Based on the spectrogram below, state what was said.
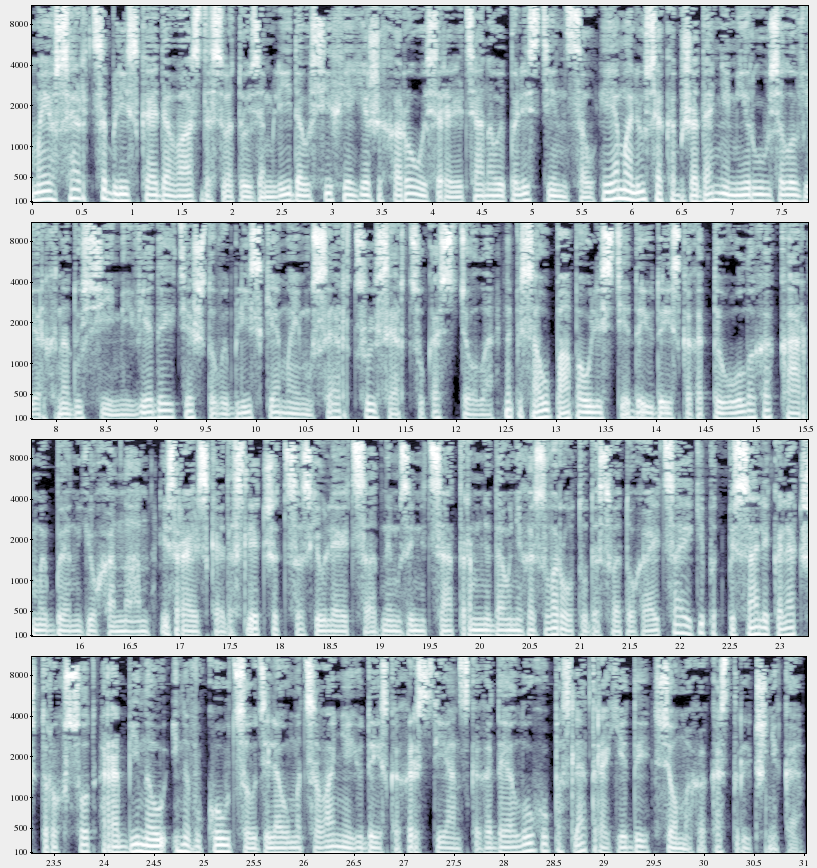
Маё сэрца блізкае да вас да святой зямлі да ўсіх яе жыхароў ізраільцянаў і палесцінцаў і я малюся каб жаданне міру ўзяло верх над усімі. Ведаеце што вы блізкія майму сэрцу і сэрцу касцёла напісаў папа ў лісце да юдэйскага тэолага кармы бен йоханан. Ізраільская даследчыца з'яўляецца адным з ініцыятарам нядаўняга звароту да святога айца які падпісалі каля чатырохсот рабінаў і навукоўцаў дзеля ўмацавання юдэйска-хрысціянскага дыялогу пасля трагедыі сёма самага кастрычніка.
